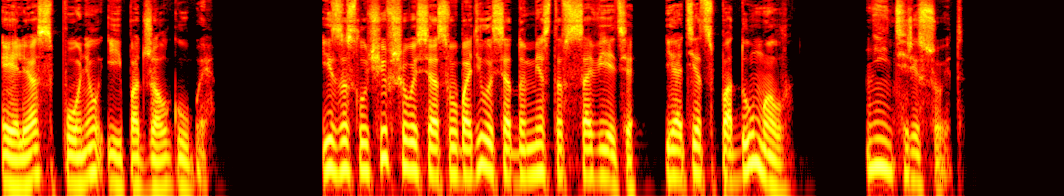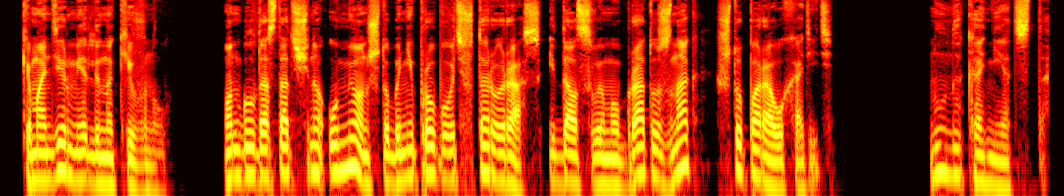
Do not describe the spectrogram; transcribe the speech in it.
Элиас понял и поджал губы. Из-за случившегося освободилось одно место в Совете, и отец подумал... «Не интересует». Командир медленно кивнул. Он был достаточно умен, чтобы не пробовать второй раз, и дал своему брату знак, что пора уходить. Ну, наконец-то!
